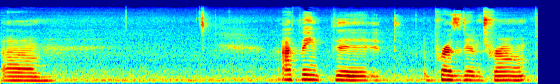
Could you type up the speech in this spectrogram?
Um, I think that President Trump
